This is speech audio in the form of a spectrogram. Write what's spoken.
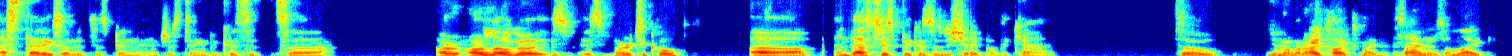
aesthetics of it has been interesting because it's uh our our logo is is vertical. Um, and that's just because of the shape of the can. So, you know, when I talk to my designers, I'm like,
